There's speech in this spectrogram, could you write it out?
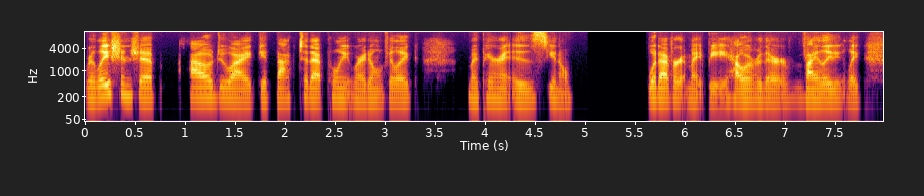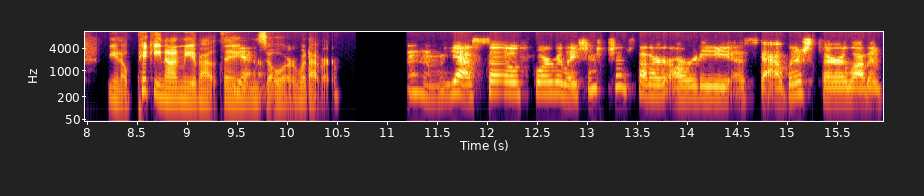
relationship, how do I get back to that point where I don't feel like my parent is, you know, whatever it might be, however they're violating, like, you know, picking on me about things yeah. or whatever. Mm-hmm. Yeah. So for relationships that are already established, there are a lot of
